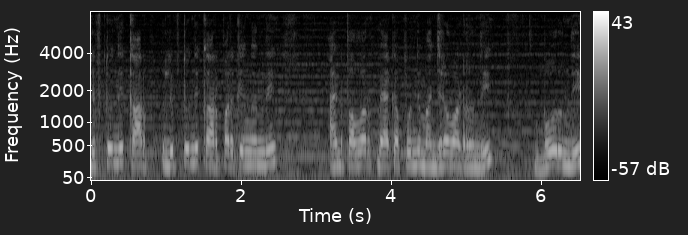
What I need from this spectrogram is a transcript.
లిఫ్ట్ ఉంది కార్ లిఫ్ట్ ఉంది కార్ పార్కింగ్ ఉంది అండ్ పవర్ బ్యాకప్ ఉంది మంజీరా వాటర్ ఉంది బోర్ ఉంది.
